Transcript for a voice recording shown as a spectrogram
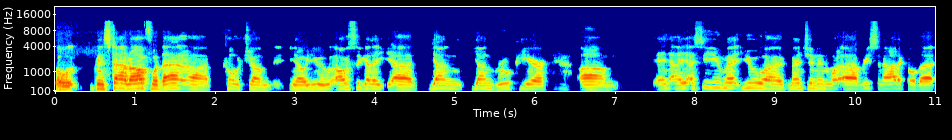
well, we can start off with that, uh, Coach. Um, you know, you obviously got a uh, young young group here. Um, and I, I, see you met you uh, mentioned in a recent article that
